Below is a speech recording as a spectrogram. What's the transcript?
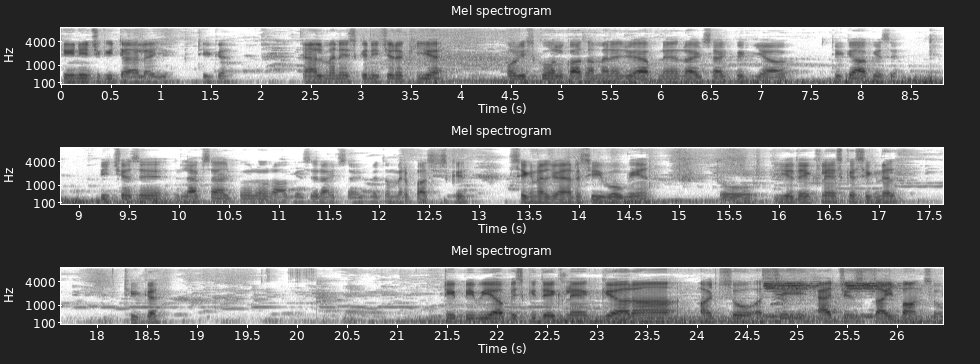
तीन इंच की टैल है ये, ठीक है? टैल मैंने इसके नीचे रखी है, और इसको हल्का सा मैंने जो है, अपने राइट साइड पे किया, ठीक है, आगे से। पीछे से लेफ़्ट साइड पर और आगे से राइट साइड पे तो मेरे पास इसके सिग्नल जो है रिसीव हो गए हैं। तो ये देख लें इसके सिग्नल ठीक है। टी पी भी आप इसकी देख लें, ग्यारह आठ सौ अस्सी एच सताई पाँच सौ।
